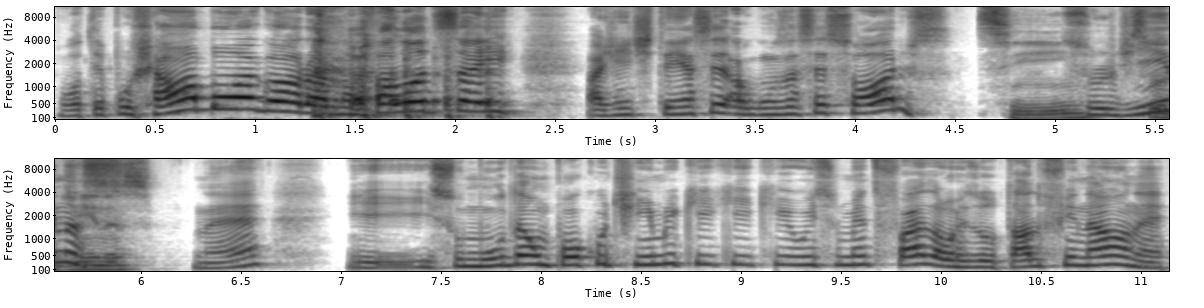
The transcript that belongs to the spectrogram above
vou ter que puxar uma boa agora, ó. Não falou disso aí. A gente tem ace- alguns acessórios, Sim. surdinas, né? E isso muda um pouco o timbre que, que, que o instrumento faz, ó, o resultado final, né?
